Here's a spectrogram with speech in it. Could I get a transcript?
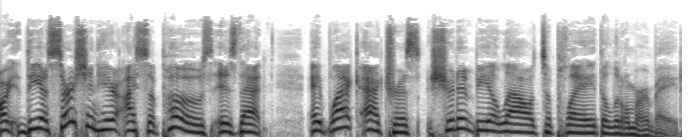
are, the assertion here, I suppose, is that a black actress shouldn't be allowed to play the Little Mermaid.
